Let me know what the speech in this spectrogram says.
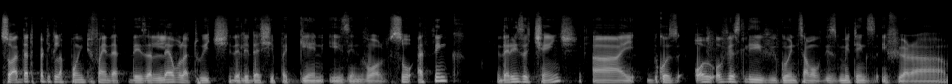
So at that particular point, you find that there's a level at which the leadership again is involved. So I think there is a change uh, because obviously, if you go in some of these meetings, if you're a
